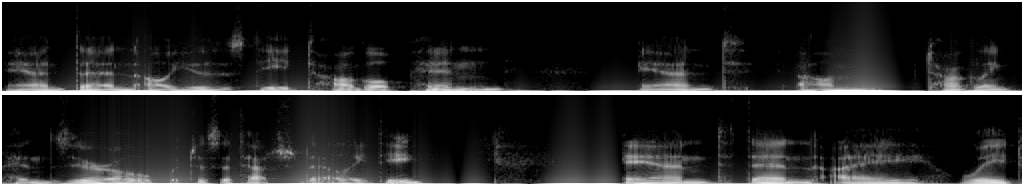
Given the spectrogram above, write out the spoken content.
and then I'll use the toggle pin and I'm toggling pin 0 which is attached to the LED and then I wait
